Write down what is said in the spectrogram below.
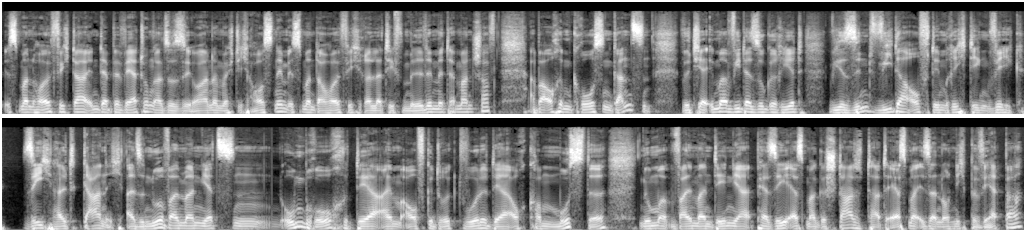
ist man häufig da in der Bewertung, also Seoane möchte ich ausnehmen, ist man da häufig relativ milde mit der Mannschaft, aber auch im großen Ganzen wird ja immer wieder suggeriert, wir sind wieder auf dem richtigen Weg sehe ich halt gar nicht. Also nur weil man jetzt einen Umbruch, der einem aufgedrückt wurde, der auch kommen musste, nur weil man den ja per se erstmal gestartet hat. Erstmal ist er noch nicht bewertbar.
